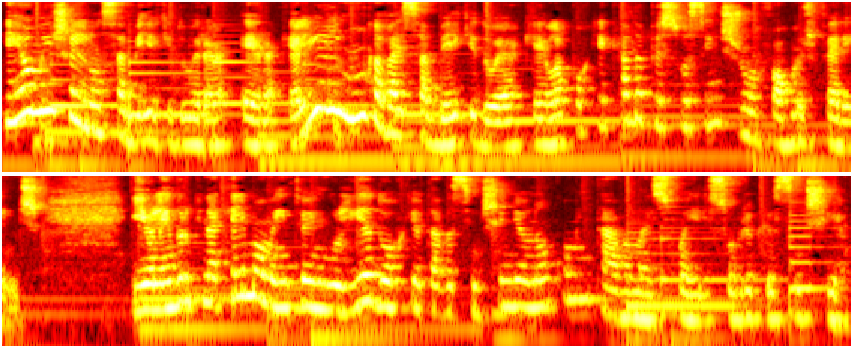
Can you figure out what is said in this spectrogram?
E realmente ele não sabia que dor era, era aquela e ele nunca vai saber que dor é aquela, porque cada pessoa sente de uma forma diferente. E eu lembro que naquele momento eu engoli a dor que eu estava sentindo e eu não comentava mais com ele sobre o que eu sentia.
